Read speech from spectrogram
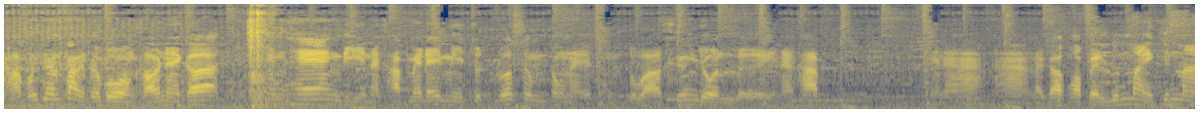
นะครับเครื่องยนต์ฝั่งเทอร์โบของเขาเนี่ยก็แห้งๆดีนะครับ ไม่ได้มีจุดรั่วซึมตรงไหนของตัวเครื่องยนต์เลยนะครับนี่นะอ่าแล้วก็พอเป็นรุ่นใหม่ขึ้นมา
